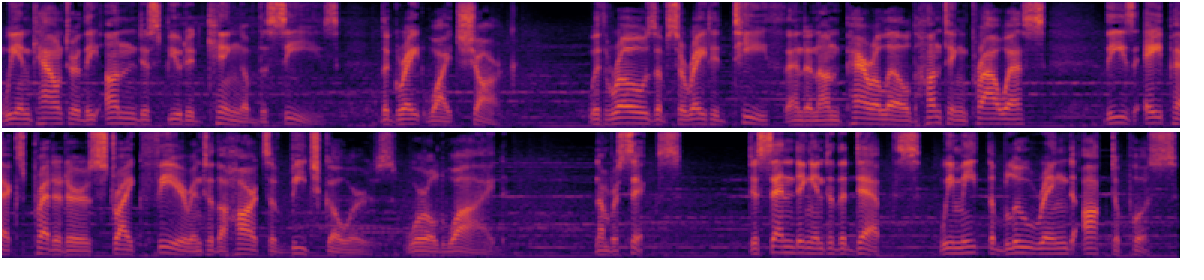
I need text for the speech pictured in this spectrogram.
we encounter the undisputed king of the seas, the great white shark. With rows of serrated teeth and an unparalleled hunting prowess, these apex predators strike fear into the hearts of beachgoers worldwide. Number 6. Descending into the depths, we meet the blue-ringed octopus.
